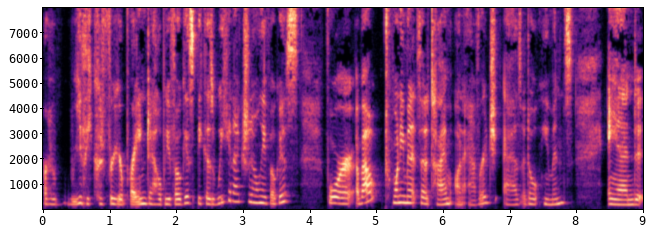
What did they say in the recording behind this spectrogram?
are really good for your brain to help you focus because we can actually only focus for about 20 minutes at a time on average as adult humans. And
